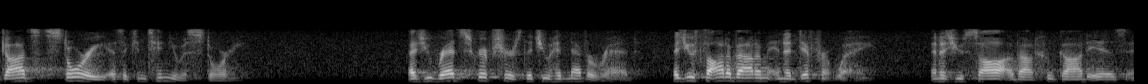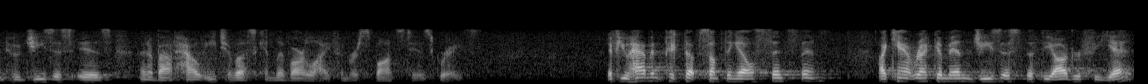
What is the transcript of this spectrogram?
God's story is a continuous story as you read scriptures that you had never read, as you thought about them in a different way, and as you saw about who God is and who Jesus is, and about how each of us can live our life in response to His grace. If you haven't picked up something else since then, I can't recommend Jesus the Theography yet,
